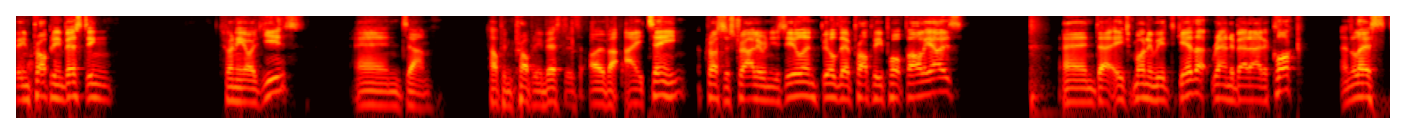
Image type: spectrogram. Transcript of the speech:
been property investing 20 odd years and um, helping property investors over 18 across Australia and New Zealand build their property portfolios. And uh, each morning we get together around about eight o'clock, unless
